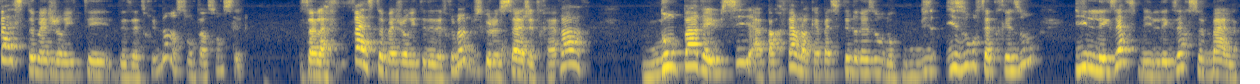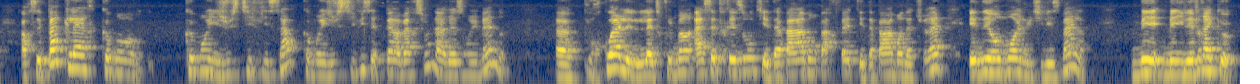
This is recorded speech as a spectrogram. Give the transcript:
vaste majorité des êtres humains sont insensés. cest la vaste majorité des êtres humains, puisque le sage est très rare, n'ont pas réussi à parfaire leur capacité de raison. Donc, ils ont cette raison, ils l'exercent, mais ils l'exercent mal. Alors, c'est pas clair comment, comment ils justifient ça, comment ils justifient cette perversion de la raison humaine. Euh, pourquoi l'être humain a cette raison qui est apparemment parfaite, qui est apparemment naturelle, et néanmoins il l'utilise mal? Mais, il est vrai que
